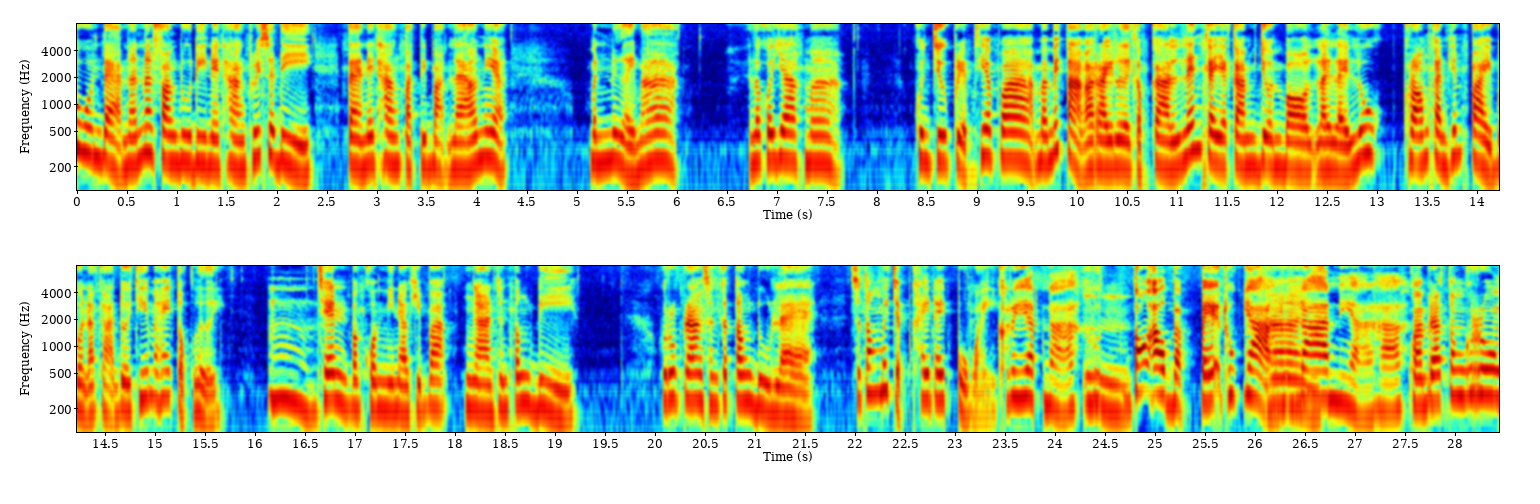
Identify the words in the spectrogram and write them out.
บูรณ์แบบนั้นมันฟังดูดีในทางทฤษฎี แต่ในทางปฏิบัติแล้วเนี่ย มันเหนื่อยมาก แล้วก็ยากมาก คุณจิวเปรียบเทียบว่ามันไม่ต่างอะไรเลยกับการเล่นกายกรรมโยนบอลหลาย ๆ ลูกพร้อมกันขึ้นไปบนอากาศโดยที่ไม่ให้ตกเลยอืมเช่น บางคนมีแนวคิดว่า งานฉันต้องดี รูปร่างฉันก็ต้องดูแลฉันต้องไม่เจ็บไข้ได้ป่วย เครียดนะคืออมต้องเอาแบบเป๊ะทุกอย่างใช่ทุกด้านเนี่ยนะคะความรักต้องรุ่ง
